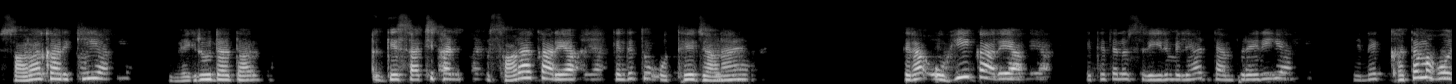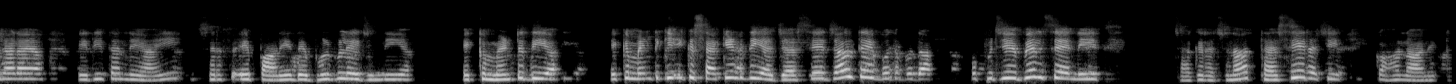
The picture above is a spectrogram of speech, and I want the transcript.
ਸਾਰਾ ਘਰ ਕੀ ਆ? ਵੈਗਰੂ ਦਾ ਦਰ। ਅੱਗੇ ਸੱਚਖੰਡ ਸਾਰਾ ਘਰ ਆ। ਕਹਿੰਦੇ ਤੂੰ ਉੱਥੇ ਜਾਣਾ ਹੈ ਤੇਰਾ ਉਹੀ ਘਰ ਆ। ਇੱਥੇ ਤੈਨੂੰ ਸਰੀਰ ਮਿਲਿਆ ਟੈਂਪਰੇਰੀ ਆ। ਇਹਨੇ ਖਤਮ ਹੋ ਜਾਣਾ ਆ। ਇਹਦੀ ਤਾਂ ਨਿਆਈ ਸਿਰਫ ਇਹ ਪਾਣੀ ਦੇ ਬੁਲਬੁਲੇ ਜਿੰਨੀ ਆ, ਇੱਕ ਮਿੰਟ ਦੀ ਆ। ਇੱਕ ਮਿੰਟ ਕੀ ਇੱਕ ਸੈਕਿੰਡ ਦੀ ਆ। ਜੈਸੇ ਜਲ ਤੇ ਬੁੱਧ ਬੁਦਾ ਉਪਜੇ ਬਿਨ ਸੇ ਨੀਤ। ਜਗ ਰਚਨਾ ਤੈਸੇ ਰਚੀ, ਕਹ ਨਾਨਕ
